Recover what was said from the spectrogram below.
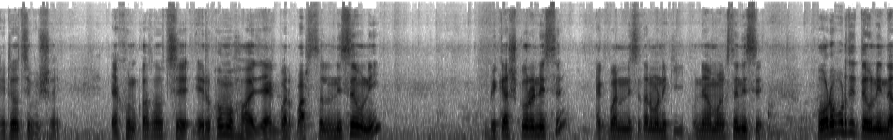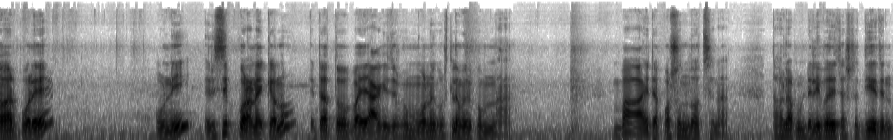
এটা হচ্ছে বিষয়। এখন কথা হচ্ছে, এরকমও হয় যে একবার পার্সেল নিছে উনি, বিকাশ করে নিছে, একবার নিছে তার মানে কি? উনি আমার কাছে নিছে। পরবর্তীতে উনি নেওয়ার পরে উনি রিসিভ করা নাই। কেন? এটা তো ভাই আগে যেরকম মনে করছিলাম, এরকম না। বা এটা পছন্দ হচ্ছে না। তাহলে আপনি ডেলিভারি চার্জটা দিয়ে দেন।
